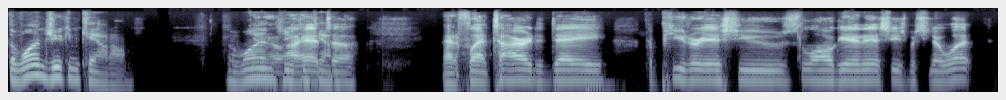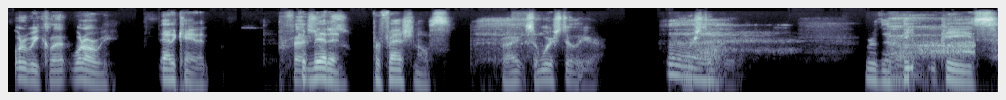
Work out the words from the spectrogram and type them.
The ones you can count on. The You ones know, you, I had count on. to, I had a flat tire today, computer issues, login issues. But you know what? What are we, Clint? What are we? Dedicated, committed professionals. right? So we're still here. We're still here. We're the DCPs.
